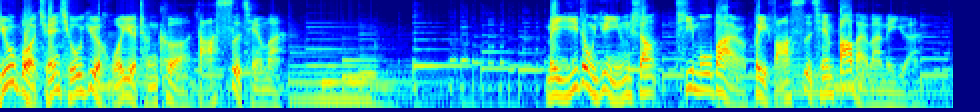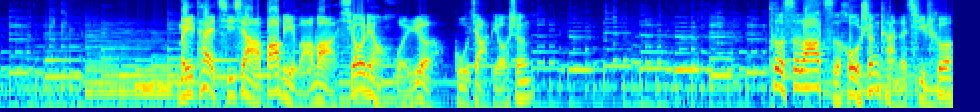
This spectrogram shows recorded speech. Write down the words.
Uber 全球月活跃乘客达四千万。美移动运营商 T-Mobile 被罚四千八百万美元。美泰旗下芭比娃娃销量火热，股价飙升。特斯拉此后生产的汽车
